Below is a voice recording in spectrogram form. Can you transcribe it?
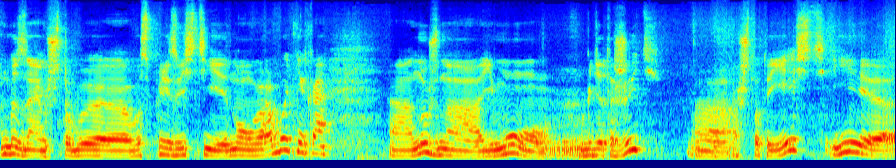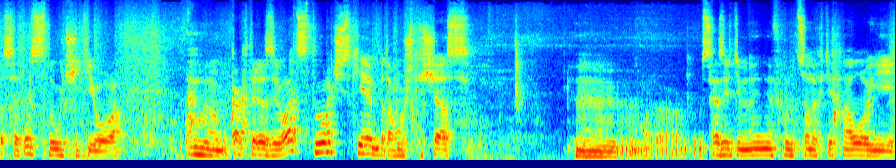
мы знаем, чтобы воспроизвести нового работника, э, нужно ему где-то жить, э, что-то есть и, соответственно, учить его э, как-то развиваться творчески, потому что сейчас с развитием информационных технологий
